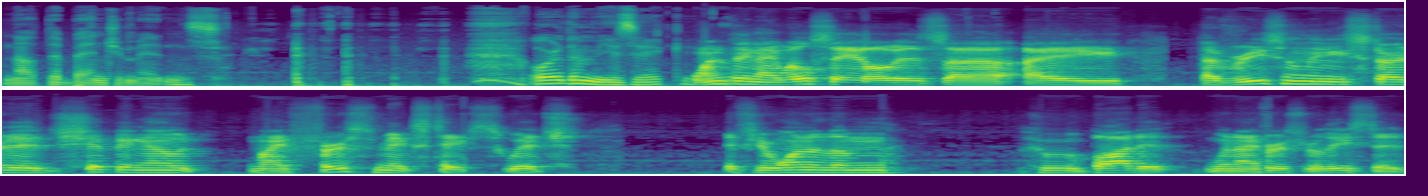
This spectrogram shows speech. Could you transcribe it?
not the Benjamins. or the music. One thing I will say though is uh, I have recently started shipping out my first mixtapes, which, if you're one of them who bought it when I first released it,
